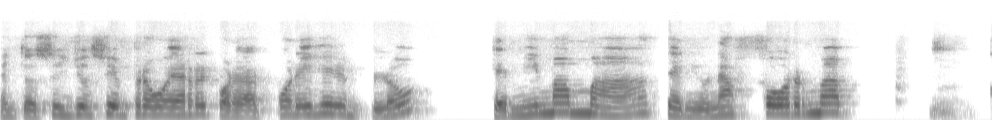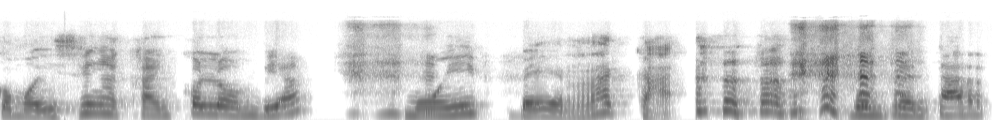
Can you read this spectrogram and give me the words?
Entonces yo siempre voy a recordar, por ejemplo, que mi mamá tenía una forma como dicen acá en Colombia, muy berraca de enfrentar,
